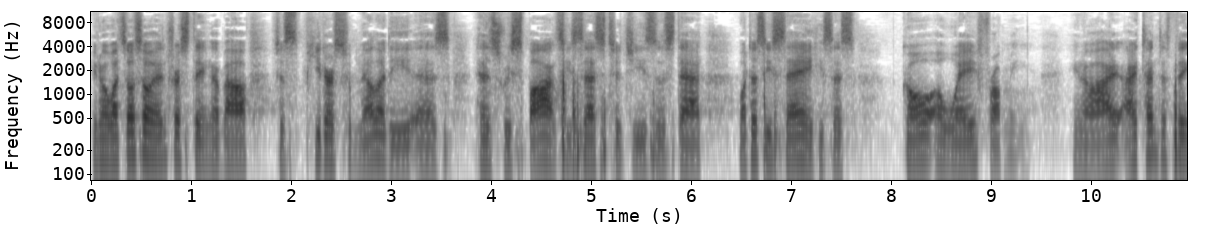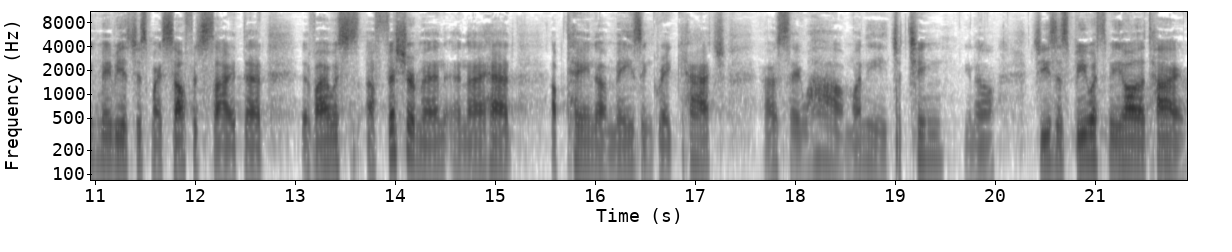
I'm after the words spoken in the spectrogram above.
You know, what's also interesting about just Peter's humility is his response. He says to Jesus that, what does he say? He says, Go away from me. You know, I, I tend to think maybe it's just my selfish side that if I was a fisherman and I had obtained an amazing, great catch, I would say, wow, money, cha-ching, you know, Jesus, be with me all the time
